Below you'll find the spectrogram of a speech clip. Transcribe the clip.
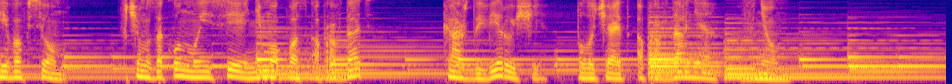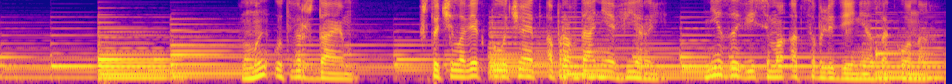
И во всем, в чем закон Моисея не мог вас оправдать, каждый верующий получает оправдание в нем. Мы утверждаем, что человек получает оправдание верой, независимо от соблюдения закона.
